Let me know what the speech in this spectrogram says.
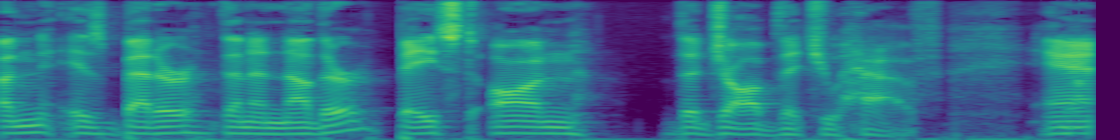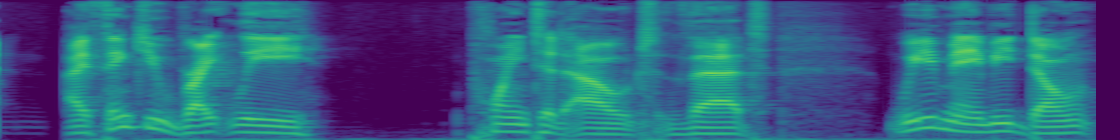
one is better than another based on the job that you have. And I think you rightly pointed out that we maybe don't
